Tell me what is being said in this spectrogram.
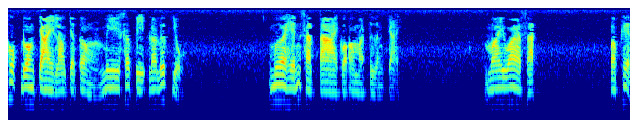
ทุกดวงใจเราจะต้องมีสติระลึกอยู่ เมื่อเห็นสัตว์ตายก็เอามาเตือนใจ ไม่ว่าสัตว์ ประเภท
